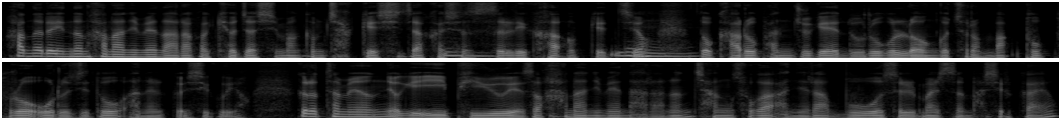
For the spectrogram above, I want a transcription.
하늘에 있는 하나님의 나라가 겨자씨만큼 작게 시작하셨을 음. 리가 없겠죠. 네. 또 가루 반죽에 누룩을 넣은 것처럼 막 부풀어 오르지도 않을 것이고요. 그렇다면 여기 이 비유에서 하나님의 나라는 장소가 아니라 무엇을 말씀하실까요?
